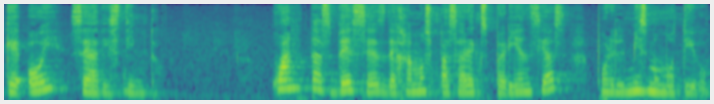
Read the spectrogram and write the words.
que hoy sea distinto. ¿Cuántas veces dejamos pasar experiencias por el mismo motivo?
